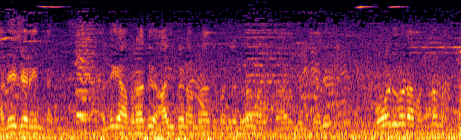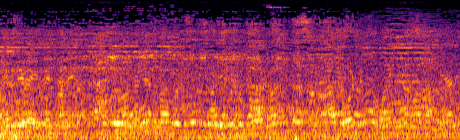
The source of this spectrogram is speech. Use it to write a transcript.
అదే జరిగింది. అందుకే అమరావతి ఆగిపోయిన అమరావతి పనులను కూడా మనం ప్రారంభించాలి. బోర్డు కూడా మొత్తం నిర్వీర్యం అయిపోయిందని బోర్డు ఆ బోర్డు నిర్మాణం చేయాలి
